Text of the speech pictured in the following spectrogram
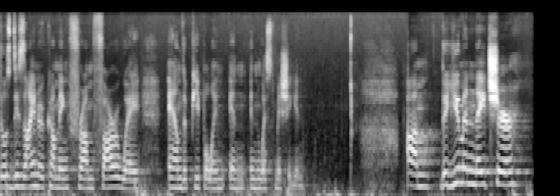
those designers coming from far away and the people in, in, in West Michigan. Um, the human nature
